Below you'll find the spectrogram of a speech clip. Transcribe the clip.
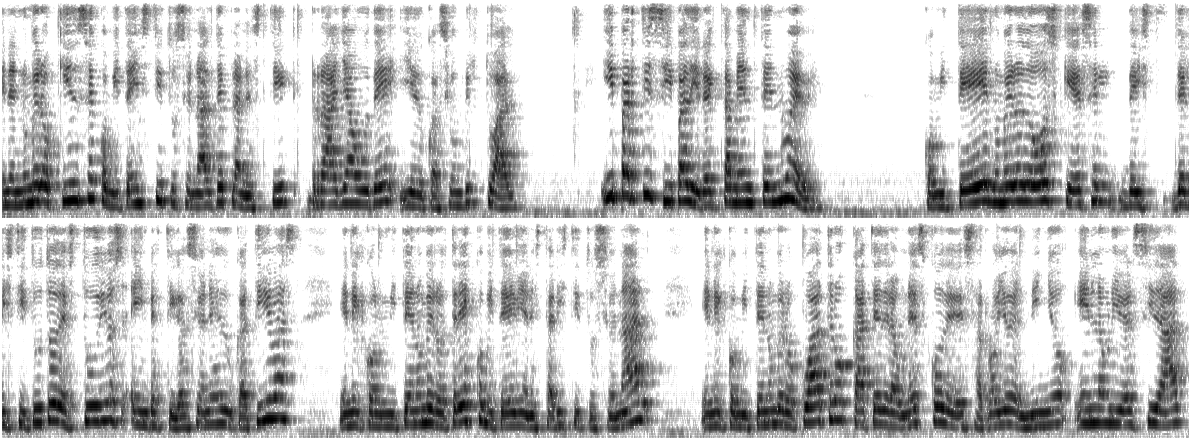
en el número 15, comité institucional de Planestic, Raya UD y educación virtual, y participa directamente en 9, Comité número 2, que es el del Instituto de Estudios e Investigaciones Educativas. En el comité número 3, Comité de Bienestar Institucional. En el comité número 4, Cátedra UNESCO de Desarrollo del Niño en la Universidad.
